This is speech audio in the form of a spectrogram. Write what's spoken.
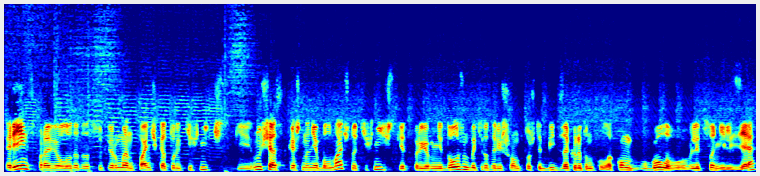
Рейнс провел вот этот Супермен панч, который технически... Ну, сейчас, конечно, не был матч, но технически этот прием не должен быть разрешен, потому что бить закрытым кулаком в голову, в лицо нельзя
